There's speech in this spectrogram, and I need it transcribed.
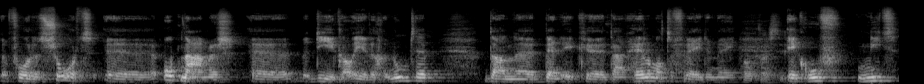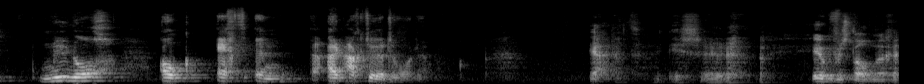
voor het soort opnames die ik al eerder genoemd heb, dan ben ik daar helemaal tevreden mee. Ik hoef niet nu nog ook echt een, een acteur te worden. Ja, dat is heel verstandig. Hè?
